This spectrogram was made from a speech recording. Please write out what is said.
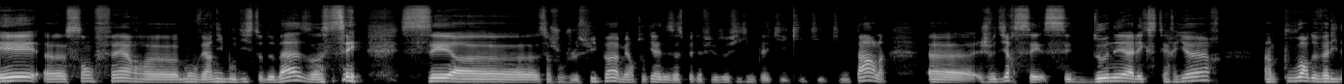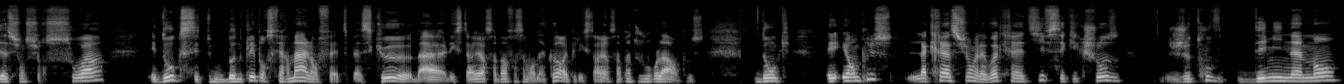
et euh, sans faire euh, mon vernis bouddhiste de base, c'est, euh, sachant que je le suis pas, mais en tout cas il y a des aspects de la philosophie qui me, qui, qui, qui, qui me parlent. Euh, je veux dire, c'est, donner à l'extérieur un pouvoir de validation sur soi, et donc c'est une bonne clé pour se faire mal en fait, parce que bah, l'extérieur sera pas forcément d'accord, et puis l'extérieur sera pas toujours là en plus. Donc, et, et en plus, la création et la voie créative, c'est quelque chose, je trouve, d'éminemment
